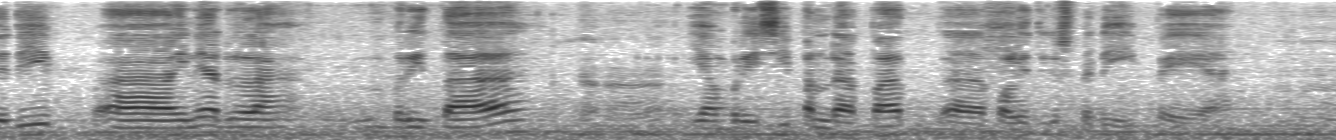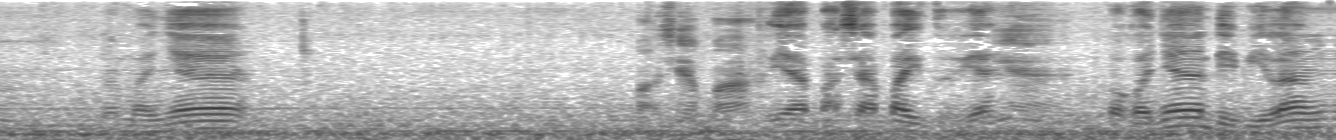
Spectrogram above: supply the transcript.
Jadi eh, ini adalah berita yang berisi pendapat eh, politikus PDIP ya. Hmm. namanya Pak siapa? Ya Pak siapa itu ya. Ya pokoknya dia bilang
